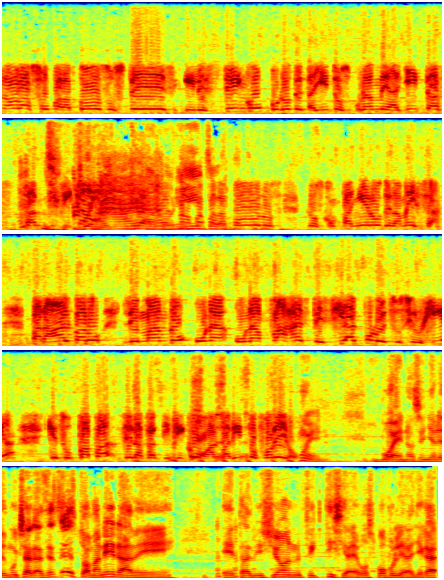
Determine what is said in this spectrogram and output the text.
Un abrazo para todos ustedes y les tengo unos detallitos, unas medallitas santificadas. Para todos los, los compañeros de la mesa. Para Álvaro le mando una, una faja especial por lo de su cirugía que su papá se la santificó, Alvarito Forero. Bueno, bueno, señores, muchas gracias. Esto a manera de eh, transmisión ficticia de Voz Popular llegar.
